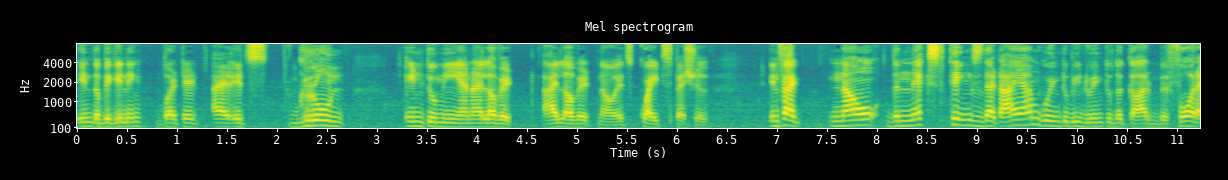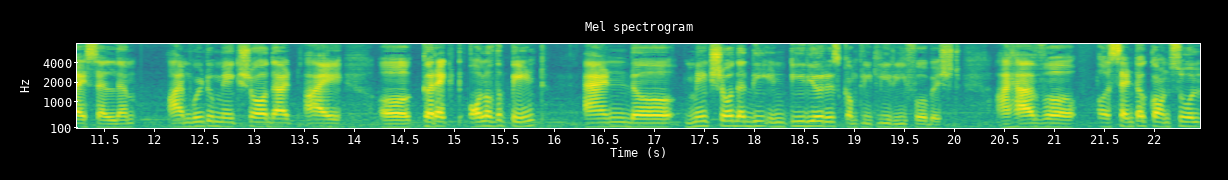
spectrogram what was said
in the beginning but it it's grown into me and I love it. I love it now. It's quite special. In fact now the next things that I am going to be doing to the car before I sell them I'm going to make sure that I correct all of the paint and uh, make sure that the interior is completely refurbished. I have uh, a center console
